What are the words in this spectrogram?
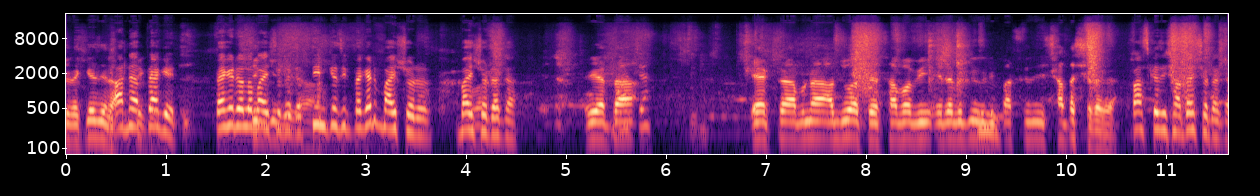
টাকা কেজি না আর না প্যাকেট প্যাকেট হলো টাকা। তিন কেজির প্যাকেট বাইশশো বাইশশো টাকা। এই একটা আচ্ছা। একটা আপনার আজু আছে স্বাভাবিক এটা বিক্রি করি পাঁচ কেজি সাতাশশো টাকা। পাঁচ কেজি সাতাশশো টাকা।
